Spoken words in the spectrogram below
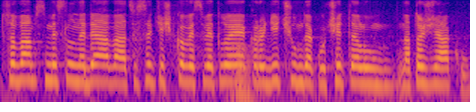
Co vám smysl nedává, co se těžko vysvětluje no. jak rodičům, tak učitelům, na to žákům?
